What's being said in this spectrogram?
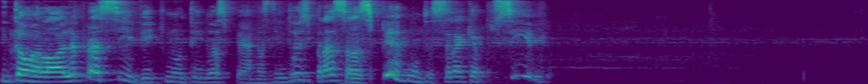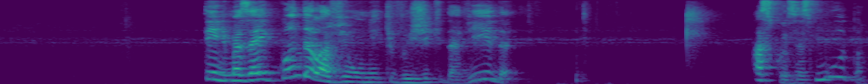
Então ela olha para si, vê que não tem duas pernas nem dois braços, ela se pergunta: será que é possível? Entende? Mas aí quando ela vê um Nick da vida, as coisas mudam.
